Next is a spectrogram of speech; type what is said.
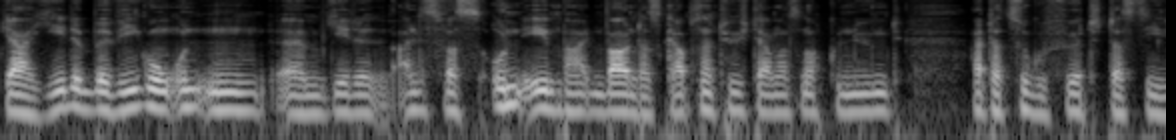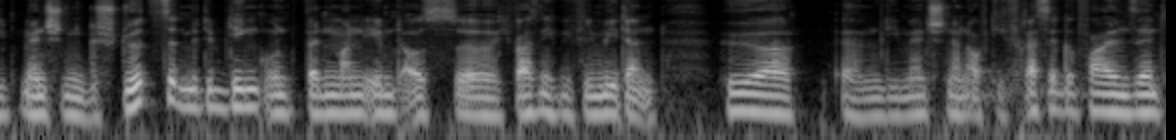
ja, jede Bewegung unten, ähm, jede, alles was Unebenheiten war, und das gab es natürlich damals noch genügend, hat dazu geführt, dass die Menschen gestürzt sind mit dem Ding. Und wenn man eben aus, äh, ich weiß nicht wie vielen Metern Höhe ähm, die Menschen dann auf die Fresse gefallen sind,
